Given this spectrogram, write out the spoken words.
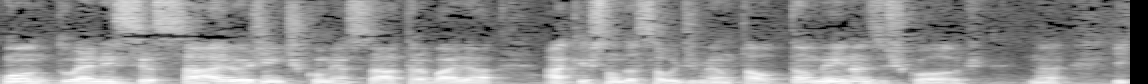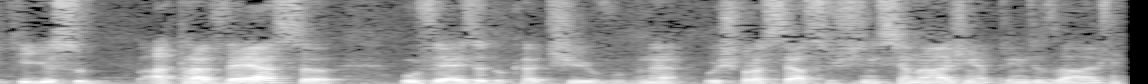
quanto é necessário a gente começar a trabalhar a questão da saúde mental também nas escolas, né? E que isso atravessa o viés educativo, né? os processos de ensinagem e aprendizagem.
